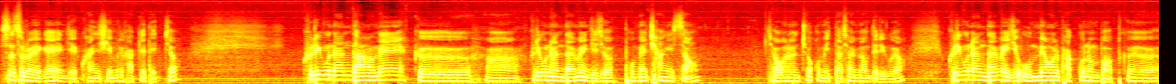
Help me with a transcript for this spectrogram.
스스로에게 이제 관심을 갖게 됐죠. 그리고 난 다음에 그 어, 그리고 난 다음에 이제 저 봄의 창의성 저거는 조금 이따 설명드리고요. 그리고 난 다음에 이제 운명을 바꾸는 법 그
